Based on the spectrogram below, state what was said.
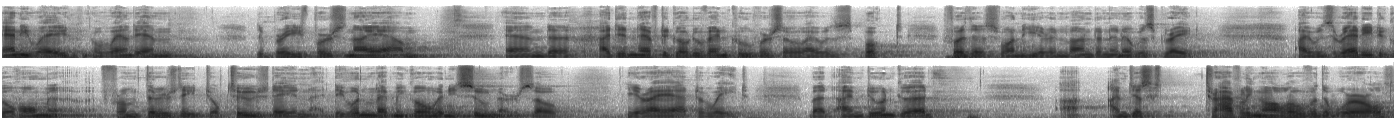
anyway, I went in, the brave person I am, and uh, I didn't have to go to Vancouver, so I was booked for this one here in London, and it was great. I was ready to go home uh, from Thursday till Tuesday, and they wouldn't let me go any sooner, so here I had to wait. But I'm doing good. Uh, I'm just traveling all over the world.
